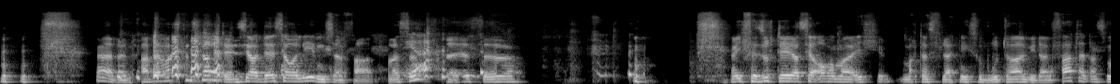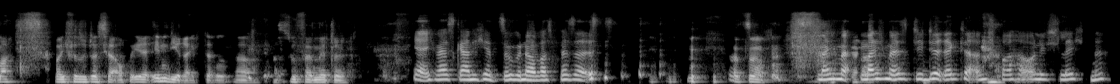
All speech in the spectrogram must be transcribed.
Ja, dein Vater weiß Bescheid, der ist ja, der ist ja auch lebenserfahren, weißt du? Ja. Der ist, äh, ich versuche dir das ja auch immer, ich mache das vielleicht nicht so brutal, wie dein Vater das macht, aber ich versuche das ja auch eher indirekt dann, äh, das zu vermitteln. ja, ich weiß gar nicht jetzt so genau, was besser ist. Also, Manchmal, Ja. manchmal ist die direkte Ansprache auch nicht schlecht, ne?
